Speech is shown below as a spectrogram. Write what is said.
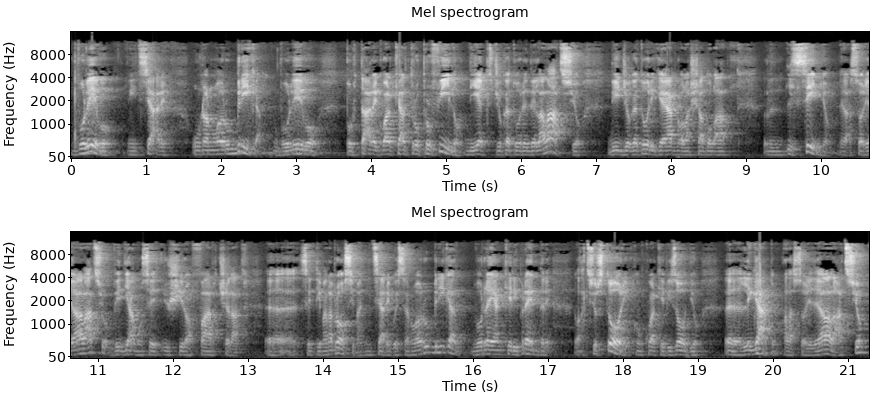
Volevo iniziare una nuova rubrica, volevo portare qualche altro profilo di ex giocatore della Lazio, di giocatori che hanno lasciato la, il segno nella storia della Lazio. Vediamo se riuscirò a farcela eh, settimana prossima, iniziare questa nuova rubrica. Vorrei anche riprendere Lazio Story con qualche episodio eh, legato alla storia della Lazio.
